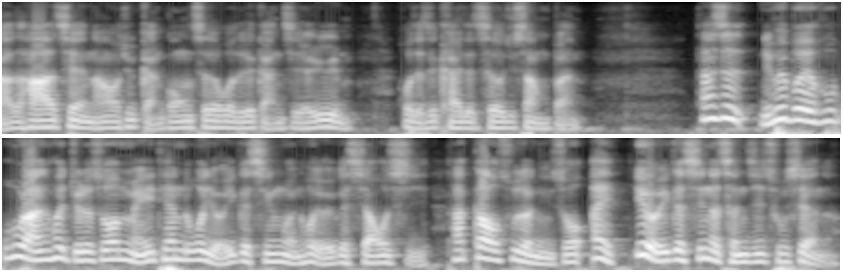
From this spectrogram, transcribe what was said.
打着哈欠，然后去赶公车，或者是赶捷运，或者是开着车去上班。但是你会不会忽忽然会觉得说，每一天如果有一个新闻或有一个消息，它告诉了你说，哎，又有一个新的成绩出现了，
